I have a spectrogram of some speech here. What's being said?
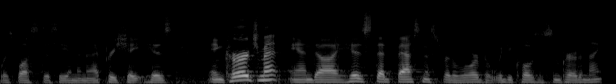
was blessed to see him. And I appreciate his encouragement and uh, his steadfastness for the Lord. But would you close us in prayer tonight?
